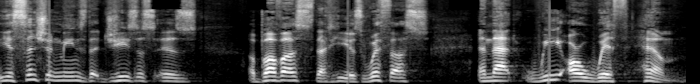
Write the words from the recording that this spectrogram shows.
The ascension means that Jesus is above us, that he is with us, and that we are with him.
